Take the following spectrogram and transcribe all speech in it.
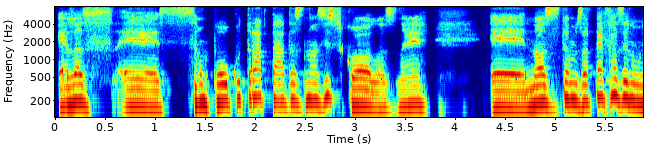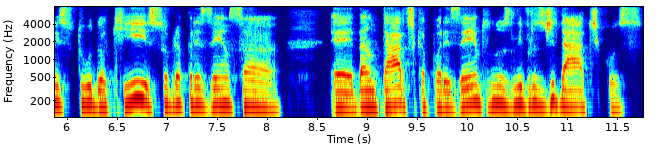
elas é, são pouco tratadas nas escolas, né? É, nós estamos até fazendo um estudo aqui sobre a presença é, da Antártica, por exemplo, nos livros didáticos.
